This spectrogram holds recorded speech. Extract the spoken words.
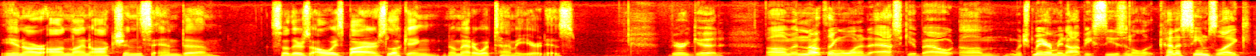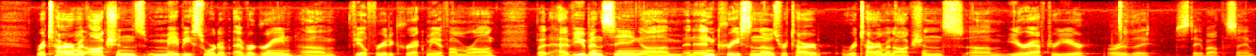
in our online auctions, and um, so there's always buyers looking, no matter what time of year it is. Very good. Um, another thing I wanted to ask you about, um, which may or may not be seasonal, it kind of seems like retirement auctions may be sort of evergreen. Um, feel free to correct me if I'm wrong, but have you been seeing um, an increase in those retire- retirement auctions um, year after year, or do they stay about the same?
